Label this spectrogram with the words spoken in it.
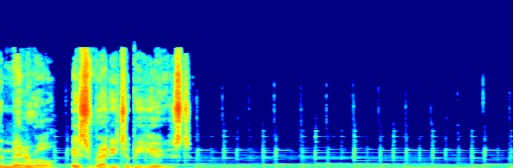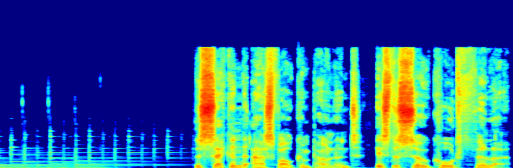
the mineral is ready to be used. The second asphalt component is the so-called filler.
